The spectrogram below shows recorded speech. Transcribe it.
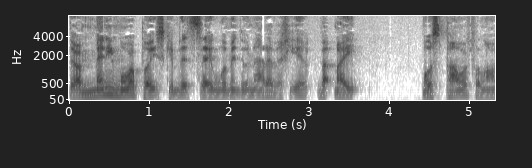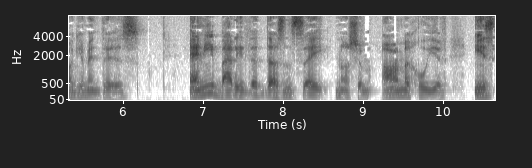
There are many more poiskim that say women do not have a chiyuv. But my most powerful argument is anybody that doesn't say Noshim are mechuyev is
